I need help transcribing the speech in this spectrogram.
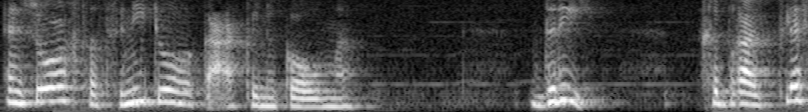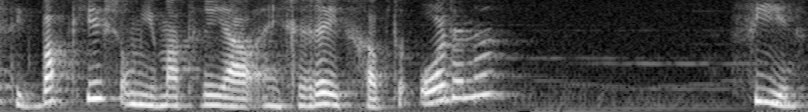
en zorg dat ze niet door elkaar kunnen komen. 3. Gebruik plastic bakjes om je materiaal en gereedschap te ordenen. 4.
